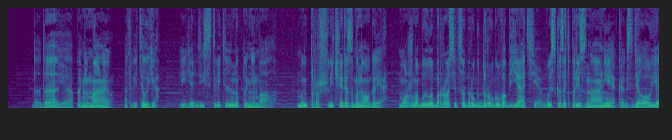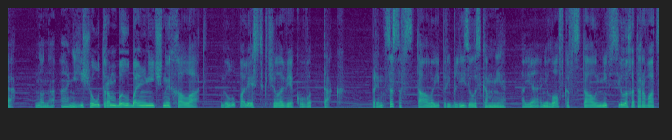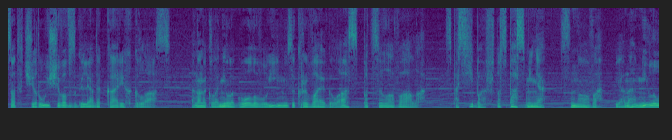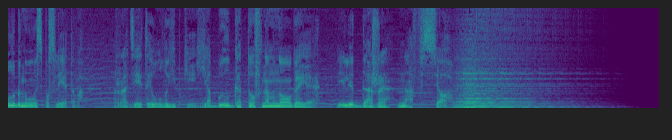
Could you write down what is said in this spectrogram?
«Да-да, я понимаю», — ответил я. И я действительно понимал. Мы прошли через многое. Можно было броситься друг другу в объятия, высказать признание, как сделал я. Но на Ане еще утром был больничный халат. Глупо лезть к человеку вот так. Принцесса встала и приблизилась ко мне, а я неловко встал, не в силах оторваться от чарующего взгляда карих глаз. Она наклонила голову и, не закрывая глаз, поцеловала. «Спасибо, что спас меня!» Снова. И она мило улыбнулась после этого. Ради этой улыбки я был готов на многое. Или даже на все.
